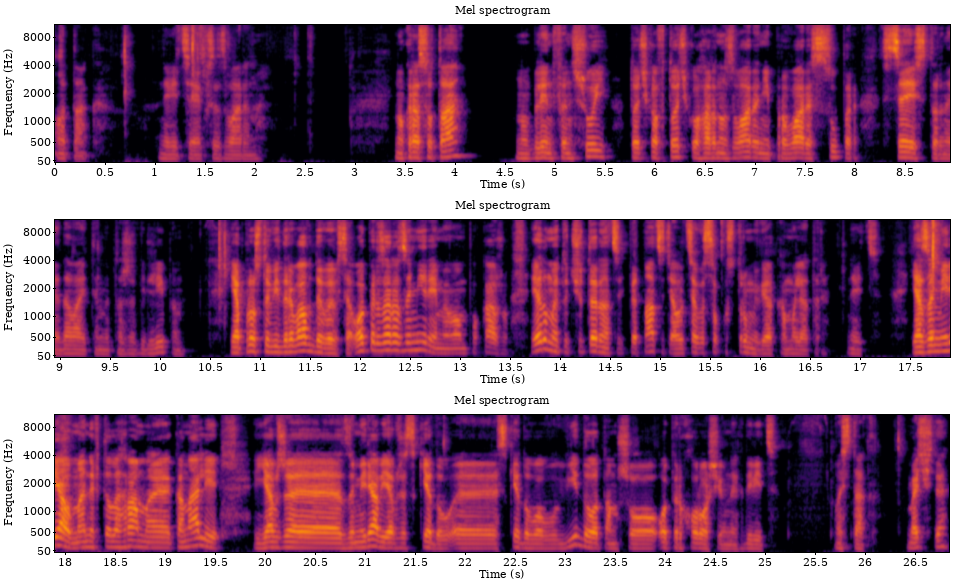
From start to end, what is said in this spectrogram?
Отак. Дивіться, як все зварено. Ну, красота. Ну, блін, феншуй, точка в точку, гарно зварені, провари, супер. З цієї сторони давайте ми теж відліпимо. Я просто відривав, дивився. Опір зараз заміряємо, я вам покажу. Я думаю, тут 14-15, але це високострумові акумулятори. Дивіться. Я заміряв, в мене в телеграм-каналі я вже заміряв, я вже скидав, е, скидував відео, там, що опір хороший в них, дивіться. Ось так. Бачите?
